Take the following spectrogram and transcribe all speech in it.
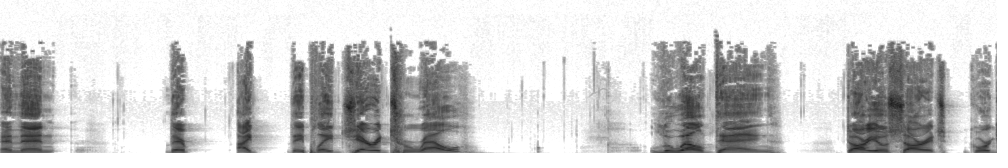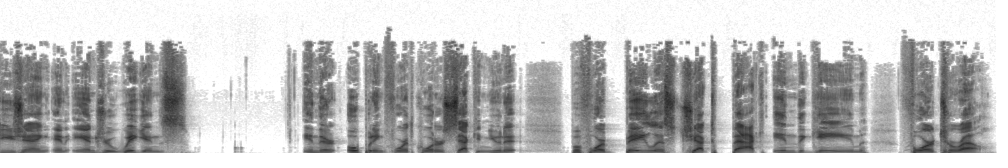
and then they I they played Jared Terrell, Luol Deng, Dario Saric, Gorgui Dieng, and Andrew Wiggins in their opening fourth quarter second unit before Bayless checked back in the game for Terrell.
